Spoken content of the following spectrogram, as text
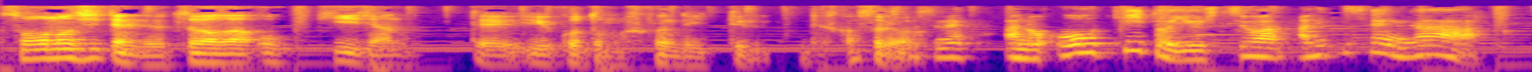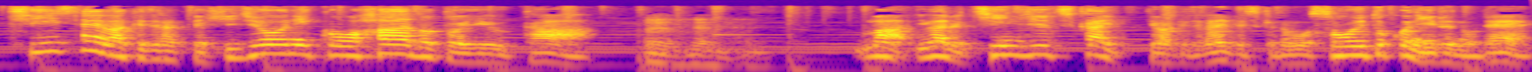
その時点で器が大きいじゃんっていうことも含んで言ってるんですか？それはそうで。すね。あの、大きいという必要はありませんが、小さいわけじゃなくて非常にこうハードというか、うんうんまあ、いわゆる珍獣使いってわけじゃないですけども、そういうところにいるので、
